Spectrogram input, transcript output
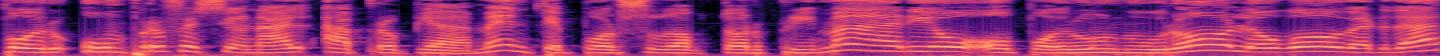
por un profesional apropiadamente, por su doctor primario o por un urólogo, ¿verdad?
